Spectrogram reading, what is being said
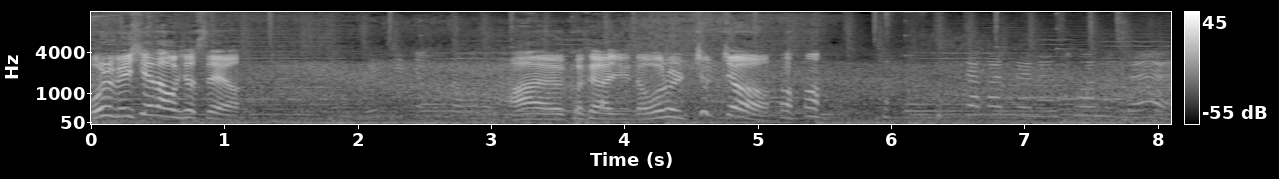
오늘 몇 시에 나오셨어요? 아유 고생하십니다. 오늘 춥죠? 시작할 때는 추웠는데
